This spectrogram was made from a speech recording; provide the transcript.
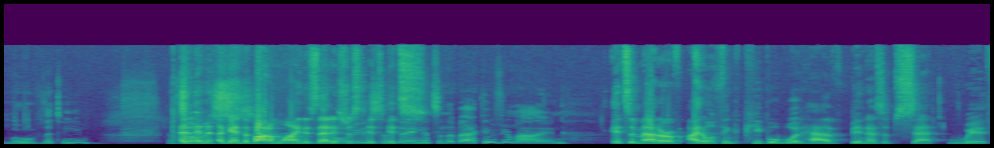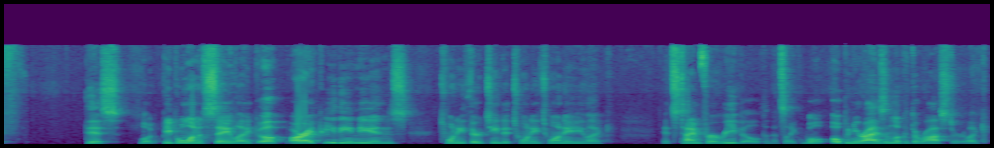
move the team. And, and, again, the bottom line is that it's just it's it's thing. it's in the back of your mind. It's a matter of I don't think people would have been as upset with this. Look, people want to say like, "Oh, R.I.P. the Indians, 2013 to 2020." Like, it's time for a rebuild, and it's like, well, open your eyes and look at the roster. Like,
